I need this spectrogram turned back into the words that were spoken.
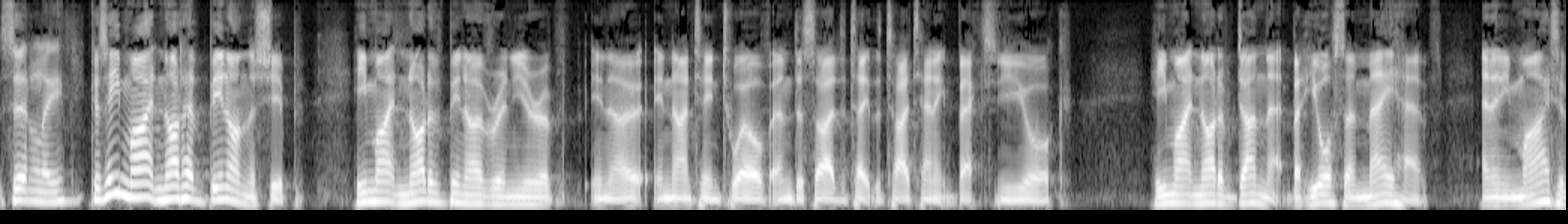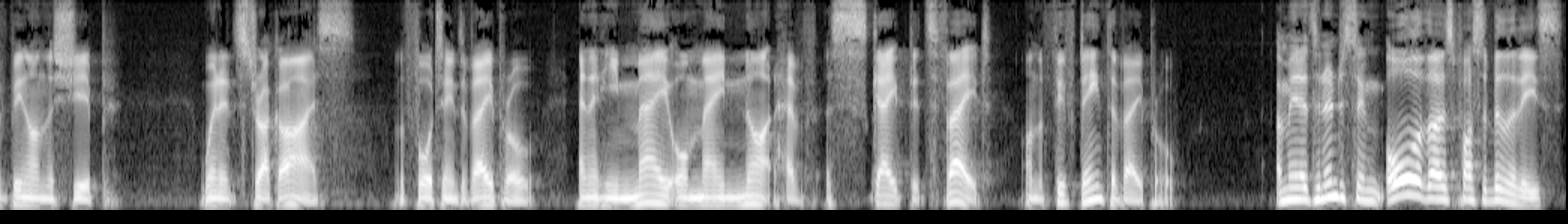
certainly. Because he might not have been on the ship. He might not have been over in Europe, you know, in 1912 and decided to take the Titanic back to New York. He might not have done that, but he also may have. And then he might have been on the ship when it struck ice on the 14th of April. And then he may or may not have escaped its fate on the 15th of April. I mean, it's an interesting. All of those possibilities.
